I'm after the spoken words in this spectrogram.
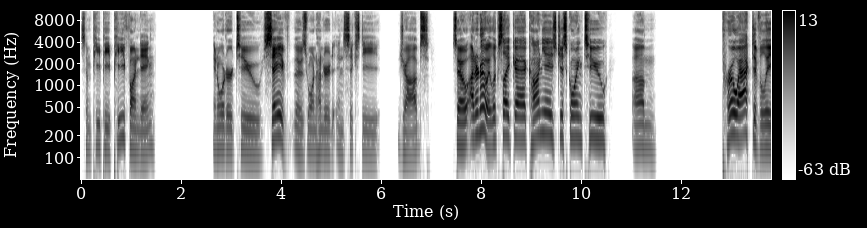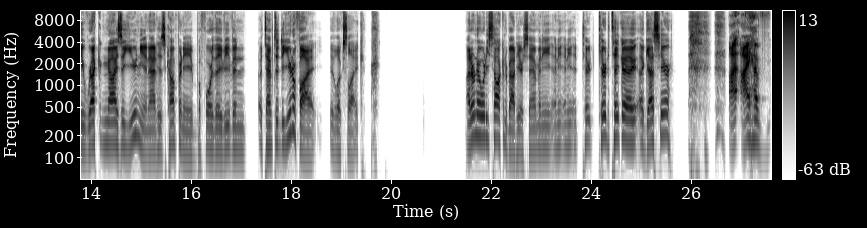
some PPP funding in order to save those 160 jobs. So I don't know. It looks like uh, Kanye is just going to um, proactively recognize a union at his company before they've even attempted to unify. It it looks like. I don't know what he's talking about here, Sam. Any any any t- care to take a, a guess here? I I have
